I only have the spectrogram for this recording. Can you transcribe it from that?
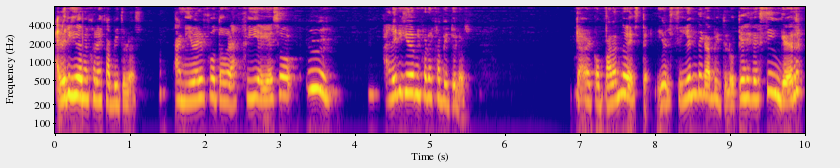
Ha dirigido mejores capítulos a nivel fotografía y eso, mm, ha dirigido mejores capítulos. Que a ver, comparando este y el siguiente capítulo, que es de Singer,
